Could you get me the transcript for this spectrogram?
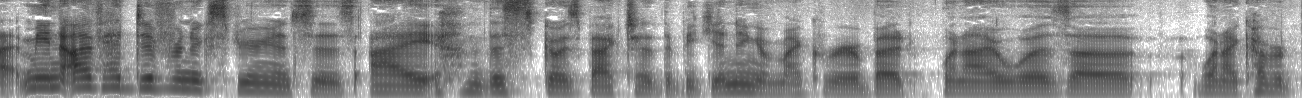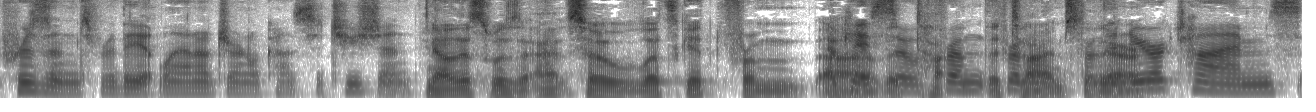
I mean, I've had different experiences. I this goes back to the beginning of my career, but when I was uh, when I covered prisons for the Atlanta Journal Constitution, Now, this was, uh, so let's get from uh, Okay, the, so from the from, Times from the. New York Times,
